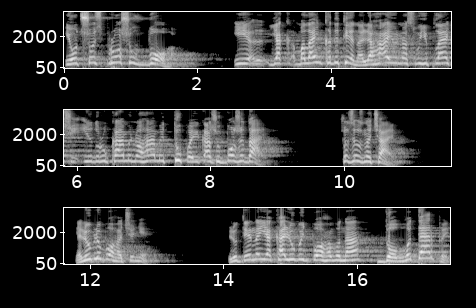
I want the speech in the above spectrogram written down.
і от щось прошу в Бога, і е, як маленька дитина лягаю на свої плечі і руками, ногами тупаю і кажу, Боже, дай. Що це означає? Я люблю Бога чи ні? Людина, яка любить Бога, вона довго терпить.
